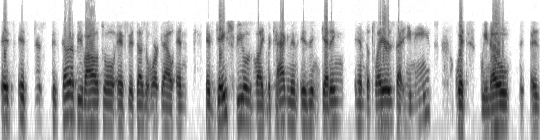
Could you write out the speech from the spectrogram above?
it's it's just it's gonna be volatile if it doesn't work out. And if Gase feels like Maccagnan isn't getting him the players that he needs, which we know is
